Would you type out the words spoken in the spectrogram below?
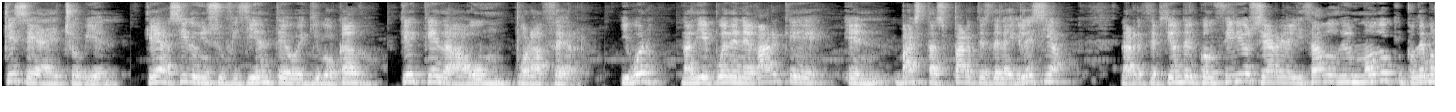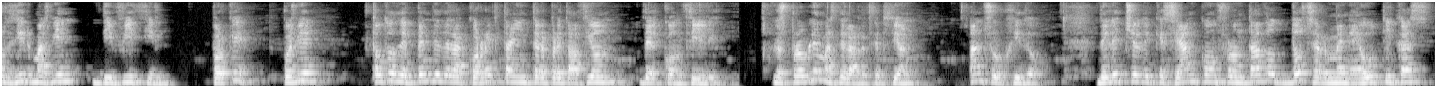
¿qué se ha hecho bien? ¿Qué ha sido insuficiente o equivocado? ¿Qué queda aún por hacer? Y bueno, nadie puede negar que en vastas partes de la Iglesia la recepción del concilio se ha realizado de un modo que podemos decir más bien difícil. ¿Por qué? Pues bien, todo depende de la correcta interpretación del concilio. Los problemas de la recepción han surgido del hecho de que se han confrontado dos hermenéuticas,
